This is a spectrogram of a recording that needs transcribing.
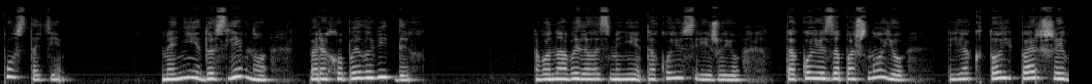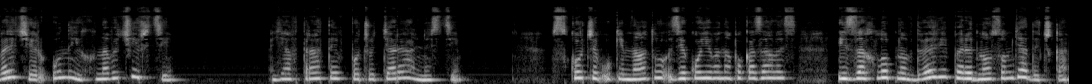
постаті. Мені дослівно перехопило віддих. Вона видалась мені такою свіжою, такою запашною, як той перший вечір у них на вечірці. Я втратив почуття реальності, вскочив у кімнату, з якої вона показалась, і захлопнув двері перед носом дядечка.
